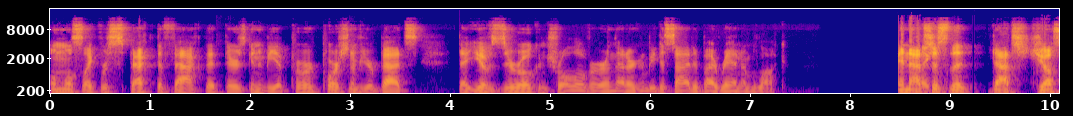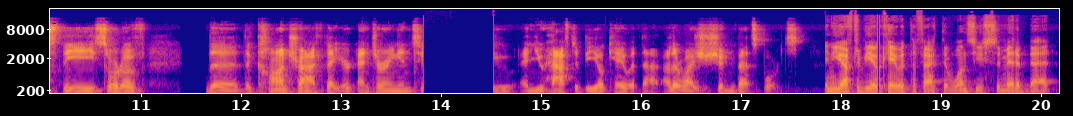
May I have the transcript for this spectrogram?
almost like respect the fact that there's going to be a por- portion of your bets that you have zero control over and that are going to be decided by random luck and that's Like- just the that's just the sort of the the contract that you're entering into and you have to be okay with that otherwise you shouldn't bet sports and you have to be okay with the fact that once you submit a bet,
